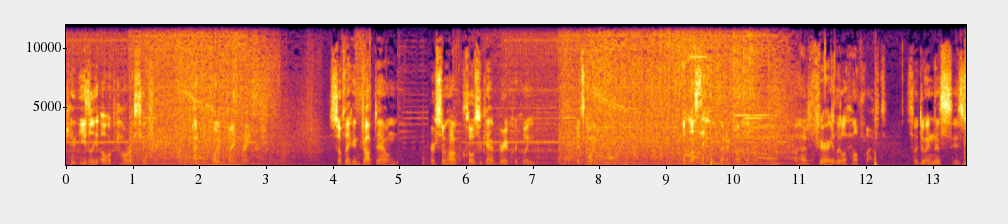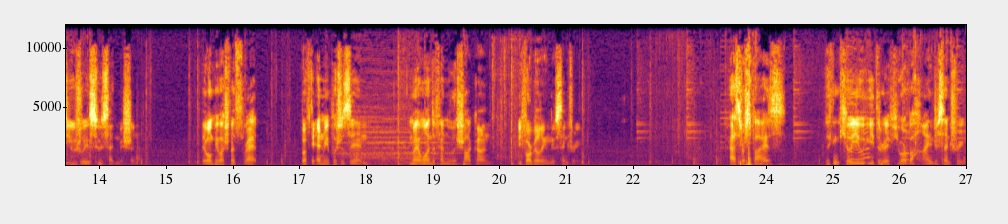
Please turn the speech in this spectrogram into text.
can easily overpower a sentry at the point blank range. So if they can drop down, or somehow close the gap very quickly, it's going to Unless they have a medic weapon, they'll have very little health left, so doing this is usually a suicide mission. They won't be much of a threat, but if the enemy pushes in, you might want to defend with a shotgun before building a new sentry. As for spies, they can kill you either if you are behind your sentry,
